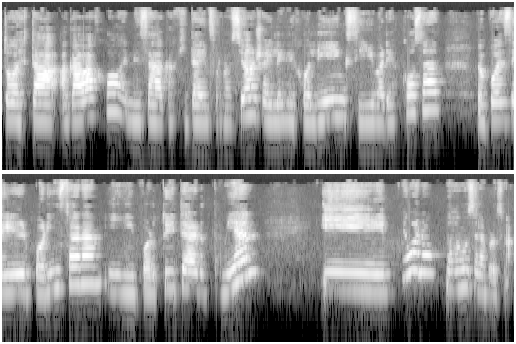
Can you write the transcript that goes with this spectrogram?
Todo está acá abajo en esa cajita de información. Yo ahí les dejo links y varias cosas. Me pueden seguir por Instagram y por Twitter también. Y, bueno, nos vemos en la próxima.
